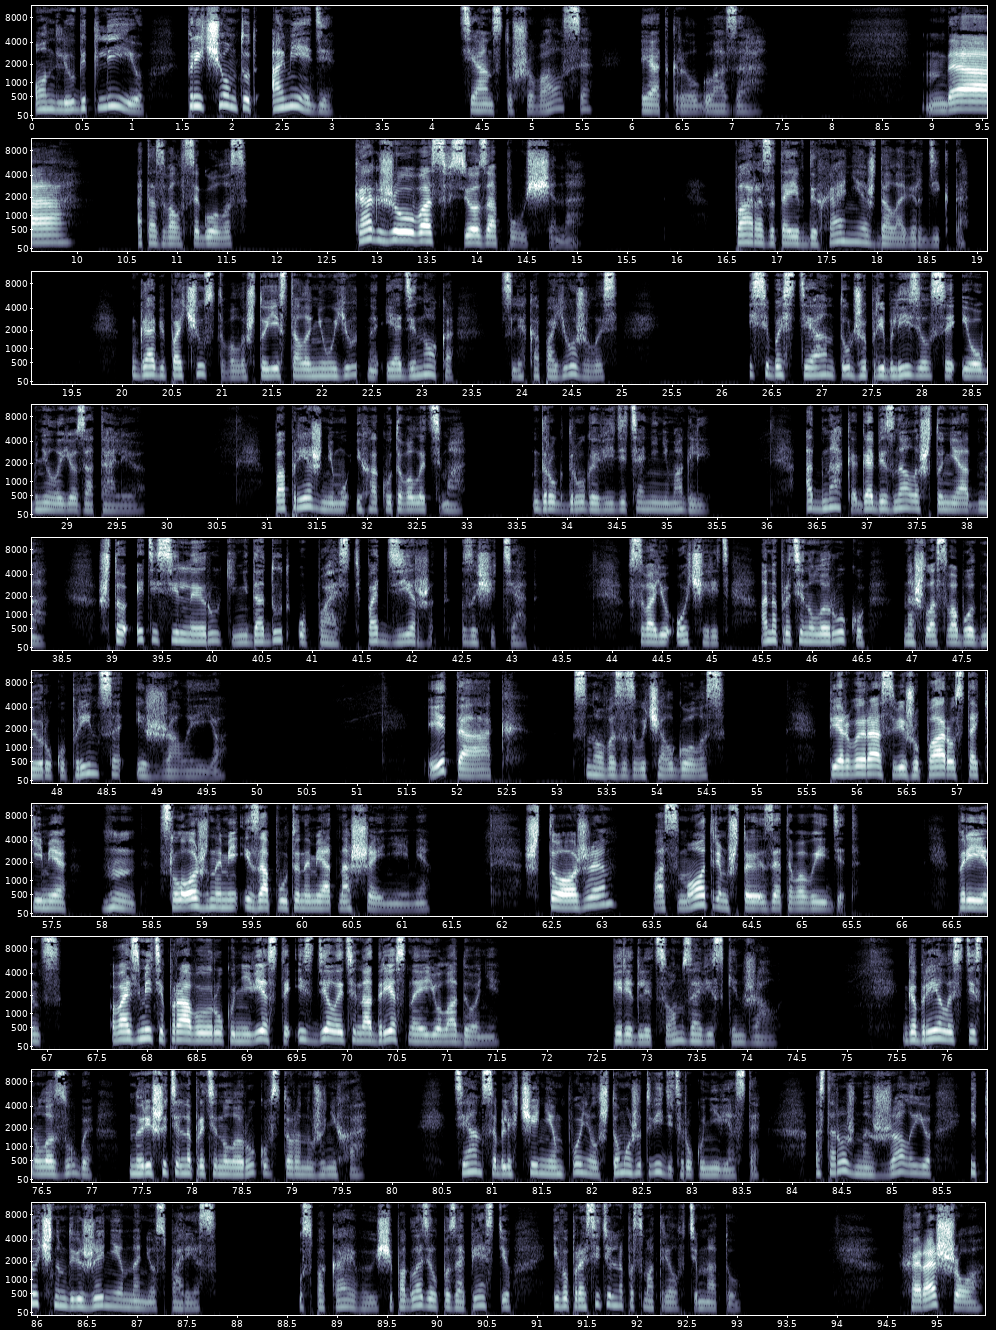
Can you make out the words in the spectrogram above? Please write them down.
Он любит Лию. Причем тут Амеди? Тиан стушевался и открыл глаза. «Да», — отозвался голос, — «как же у вас все запущено». Пара, затаив дыхание, ждала вердикта. — Габи почувствовала, что ей стало неуютно и одиноко, слегка поежилась, и Себастьян тут же приблизился и обнял ее за талию. По-прежнему их окутывала тьма. Друг друга видеть они не могли. Однако Габи знала, что не одна, что эти сильные руки не дадут упасть, поддержат, защитят. В свою очередь она протянула руку, нашла свободную руку принца и сжала ее. «Итак», — снова зазвучал голос, — «первый раз вижу пару с такими хм, сложными и запутанными отношениями. Что же, посмотрим, что из этого выйдет. Принц, возьмите правую руку невесты и сделайте надрез на ее ладони». Перед лицом завис кинжал. Габриэла стиснула зубы, но решительно протянула руку в сторону жениха. Тиан с облегчением понял, что может видеть руку невесты. Осторожно сжал ее и точным движением нанес порез. Успокаивающе погладил по запястью и вопросительно посмотрел в темноту. «Хорошо.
